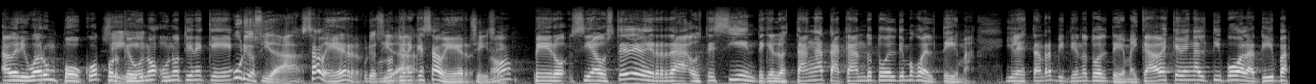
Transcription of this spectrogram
averiguar un poco, porque Sí. uno, uno tiene que Curiosidad. saber. Curiosidad. Uno tiene que saber, Sí, ¿no? sí. Pero si a usted de verdad, usted siente que lo están atacando todo el tiempo con el tema y le están repitiendo todo el tema y cada vez que ven al tipo o a la tipa,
